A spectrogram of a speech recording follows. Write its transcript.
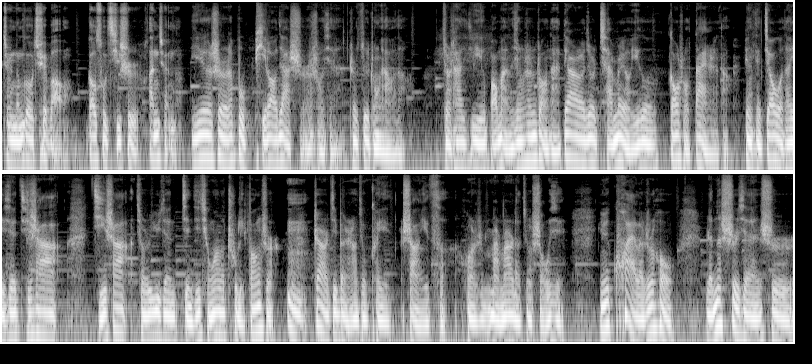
就是能够确保高速骑士安全的？一个是他不疲劳驾驶，首先这是最重要的，就是他一个饱满的精神状态。第二个就是前面有一个高手带着他，并且教过他一些急刹、急刹，就是遇见紧急情况的处理方式。嗯，这样基本上就可以上一次，或者是慢慢的就熟悉。因为快了之后，人的视线是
